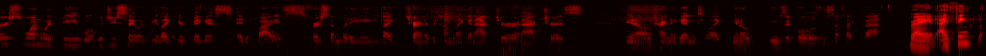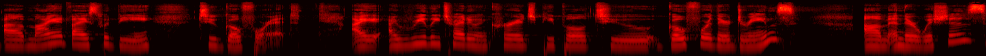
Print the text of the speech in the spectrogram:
first one would be, what would you say would be like your biggest advice for somebody like trying to become like an actor, or an actress, you know, trying to get into like you know musicals and stuff like that? Right. I think uh, my advice would be to go for it. I, I really try to encourage people to go for their dreams um, and their wishes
